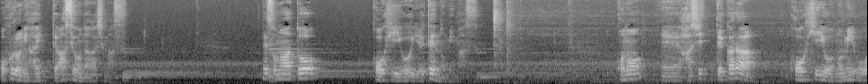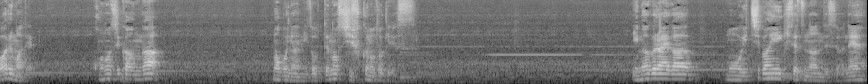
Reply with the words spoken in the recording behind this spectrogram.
ー、お風呂に入って汗を流します。でその後コーヒーを入れて飲みます。この、えー、走ってからコーヒーを飲み終わるまでこの時間がマボニャンにとっての至福の時です。今ぐらいがもう一番いい季節なんですよね。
